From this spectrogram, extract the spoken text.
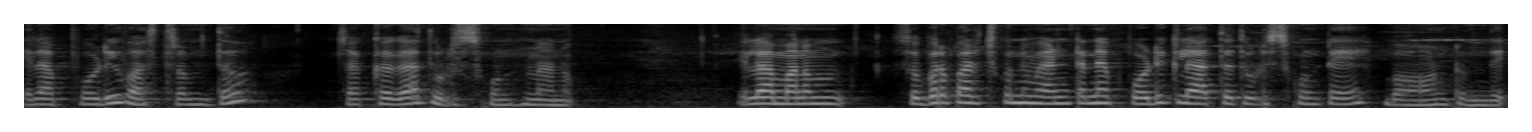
ఇలా పొడి వస్త్రంతో చక్కగా తుడుచుకుంటున్నాను. ఇలా మనం శుభ్రపరచుకుని వెంటనే పొడి క్లాత్తో తుడుచుకుంటే బాగుంటుంది.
